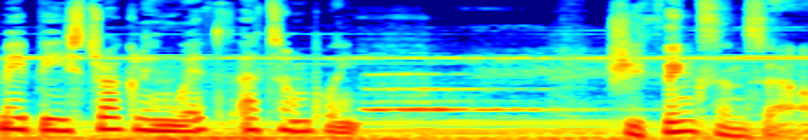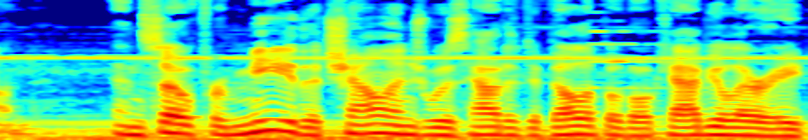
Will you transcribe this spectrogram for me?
maybe struggling with at some point. She thinks in sound. And so for me, the challenge was how to develop a vocabulary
